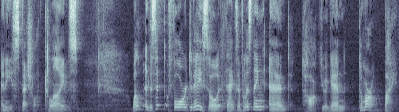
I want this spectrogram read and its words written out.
any special clients. Well, and that's it for today. So thanks for listening and talk to you again tomorrow. Bye.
